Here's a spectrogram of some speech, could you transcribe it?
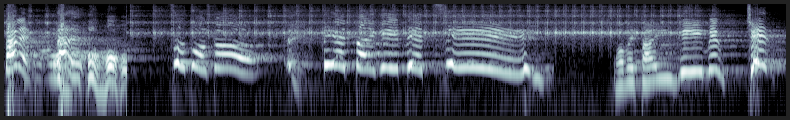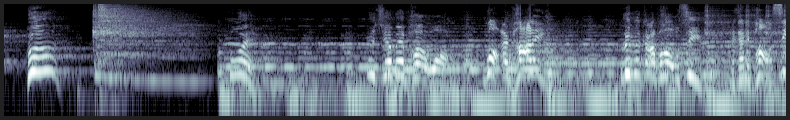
等下，等下，做大哥，你爱带伊灭亲，我要带伊灭亲。对，你只要要拍我，我要拍你，你要甲我拍死。要甲你拍死。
